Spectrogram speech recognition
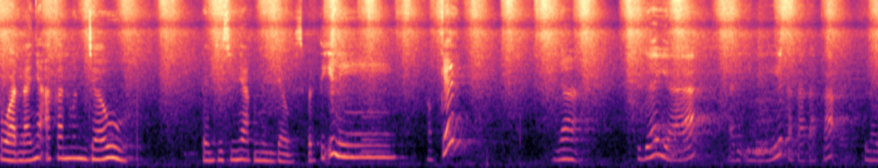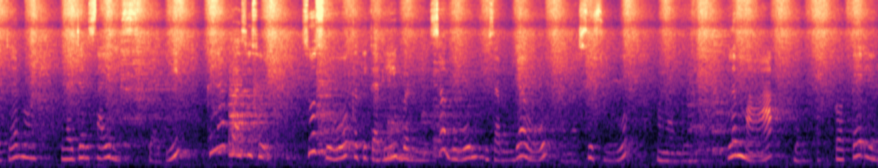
warnanya akan menjauh. Dan susunya akan menjauh. Seperti ini. Oke? Nah sudah ya. Hari ini kakak-kakak belajar belajar sains jadi kenapa susu susu ketika diberi sabun bisa menjauh karena susu mengandung lemak dan protein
